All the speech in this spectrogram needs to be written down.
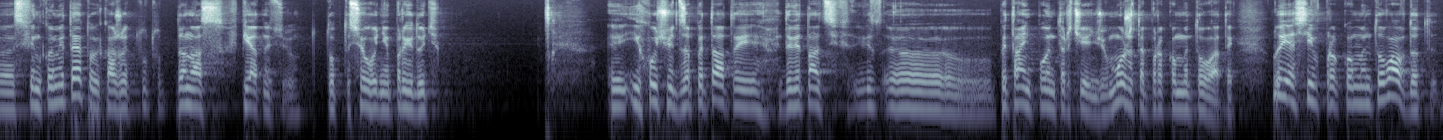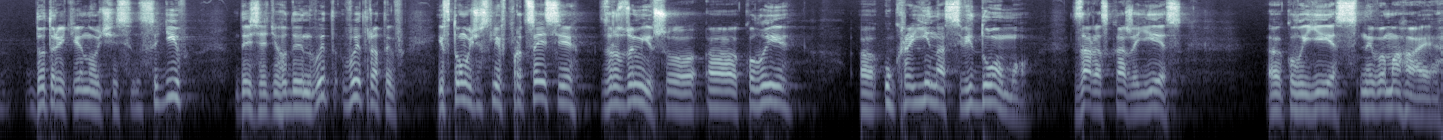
е, з фінкомітету і кажуть, тут до нас в п'ятницю, тобто сьогодні прийдуть е, і хочуть запитати 19 е, питань по інтерченджу. Можете прокоментувати? Ну, я сів, прокоментував, до, до третьої ночі сидів, 10 годин вит- витратив, і в тому числі в процесі зрозумів, що е, коли е, Україна свідомо зараз каже ЄС, е, коли ЄС не вимагає.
